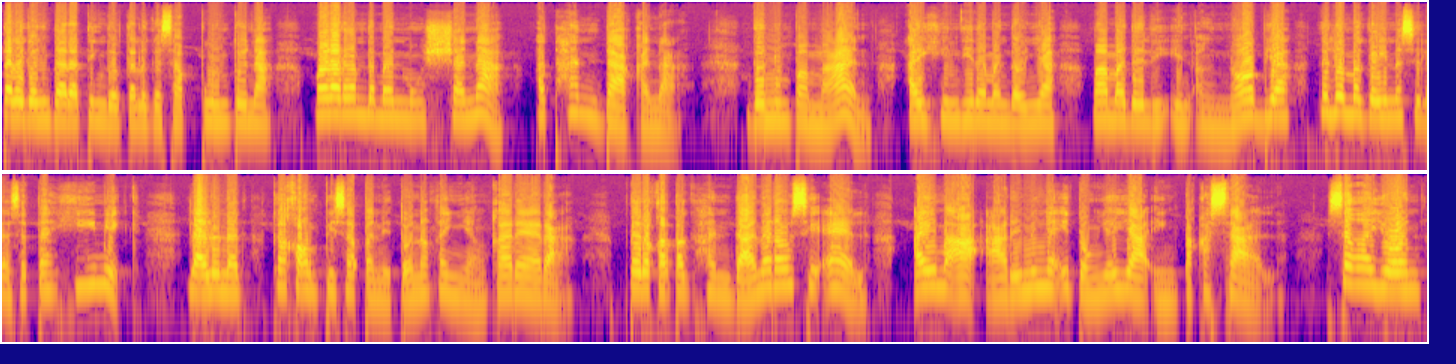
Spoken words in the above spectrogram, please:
Talagang darating daw talaga sa punto na mararamdaman mong siya na at handa ka na. Ganun pa man, ay hindi naman daw niya mamadaliin ang nobya na lumagay na sila sa tahimik, lalo na't kakaumpisa pa nito ng kanyang karera. Pero kapag handa na raw si Elle, ay maaari niya itong yayaing pakasal. Sa ngayon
